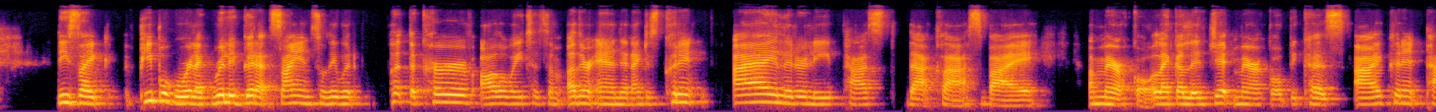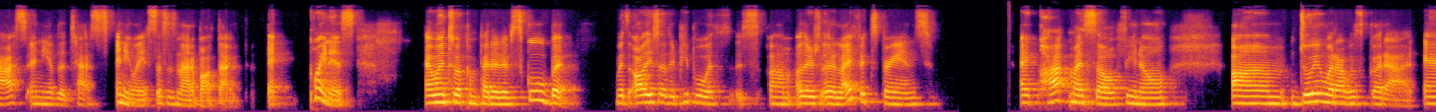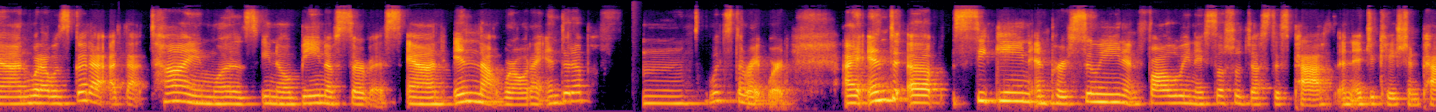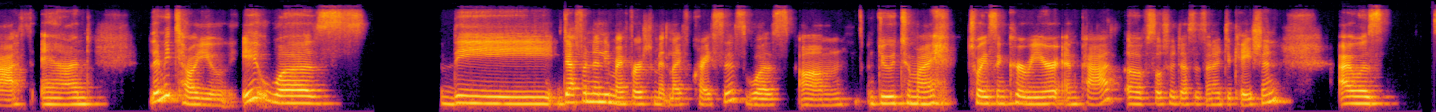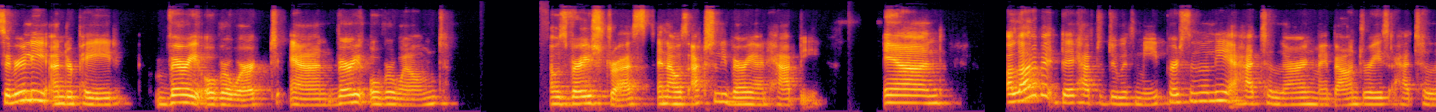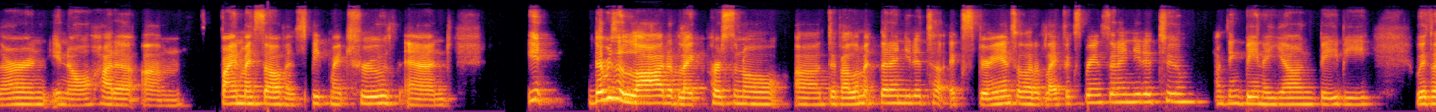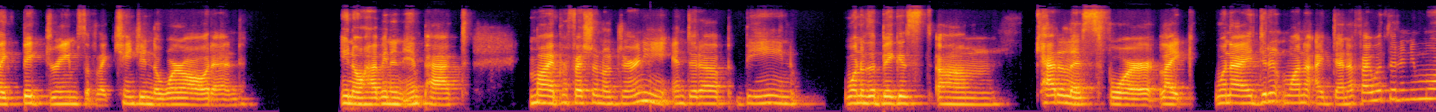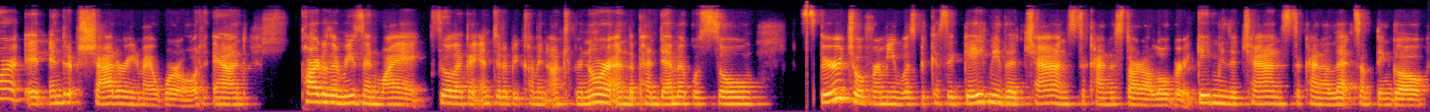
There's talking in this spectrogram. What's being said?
these like people who were like really good at science so they would put the curve all the way to some other end and i just couldn't i literally passed that class by a miracle like a legit miracle because i couldn't pass any of the tests. Anyways this is not about that. Eh, point is i went to a competitive school but with all these other people with um, others other life experience i caught myself you know um, doing what i was good at. And what i was good at at that time was you know being of service. And in that world i ended up um, what's the right word? I ended up seeking and pursuing and following a social justice path an education path. And let me tell you it was the definitely my first midlife crisis was um, due to my choice in career and path of social justice and education. I was severely underpaid, very overworked, and very overwhelmed. I was very stressed and I was actually very unhappy. And a lot of it did have to do with me personally. I had to learn my boundaries. I had to learn, you know, how to um, find myself and speak my truth and it, there was a lot of like personal uh, development that I needed to experience, a lot of life experience that I needed to. I think being a young baby with like big dreams of like changing the world and, you know, having an impact, my professional journey ended up being one of the biggest um, catalysts for like when I didn't want to identify with it anymore, it ended up shattering my world. And part of the reason why I feel like I ended up becoming an entrepreneur and the pandemic was so spiritual for me was because it gave me the chance to kind of start all over. It gave me the chance to kind of let something go.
